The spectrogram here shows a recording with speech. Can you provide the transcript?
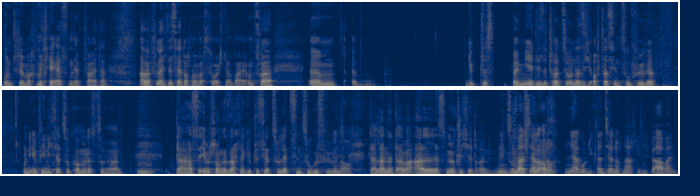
und wir machen mit der ersten App weiter. Aber vielleicht ist ja doch mal was für euch dabei. Und zwar ähm, äh, gibt es bei mir die Situation, dass ich oft was hinzufüge und irgendwie nicht dazu komme, das zu hören. Mhm. Da hast du eben schon gesagt, da gibt es ja zuletzt hinzugefügt. Genau. Da landet aber alles Mögliche drin. Wie Die zum Beispiel ja auch, noch, ja gut, die kannst du ja noch nachträglich bearbeiten.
